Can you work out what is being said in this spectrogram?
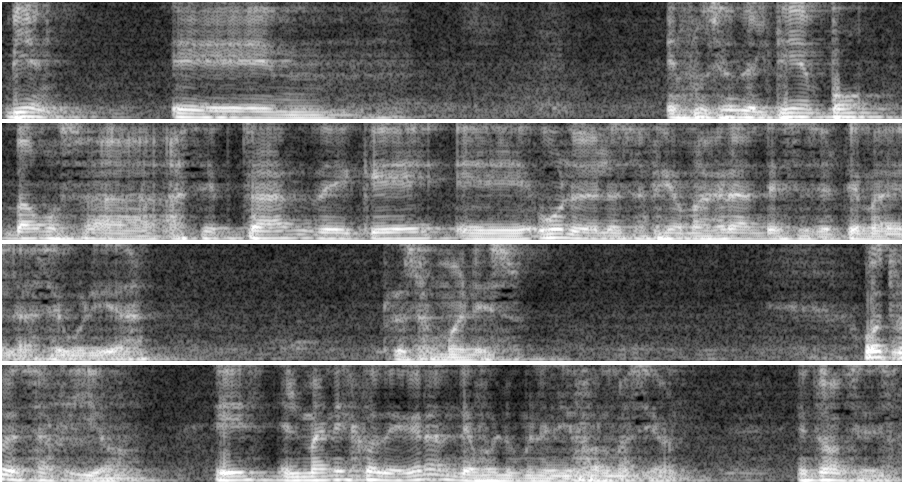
Bien. Eh, en función del tiempo, vamos a aceptar de que eh, uno de los desafíos más grandes es el tema de la seguridad. Resumo en eso. Otro desafío es el manejo de grandes volúmenes de información. Entonces,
